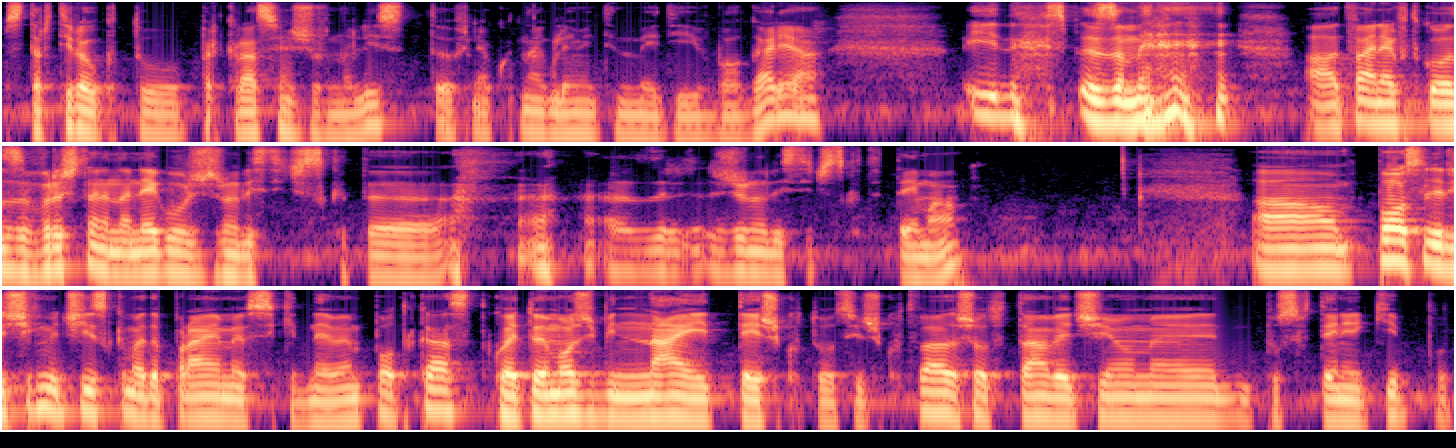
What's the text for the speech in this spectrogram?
стартирал като прекрасен журналист в някои от най-големите медии в България. И за мен а, това е някакво такова завръщане на него в журналистическата, журналистическата тема. А, после решихме, че искаме да правим всекидневен подкаст, което е може би най-тежкото от всичко това, защото там вече имаме посветен екип от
